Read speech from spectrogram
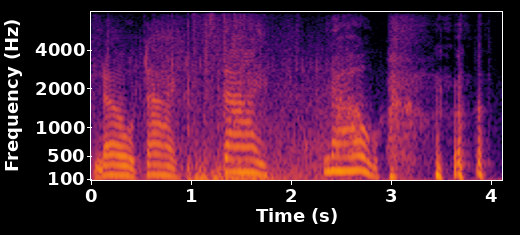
No, die, die, no!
